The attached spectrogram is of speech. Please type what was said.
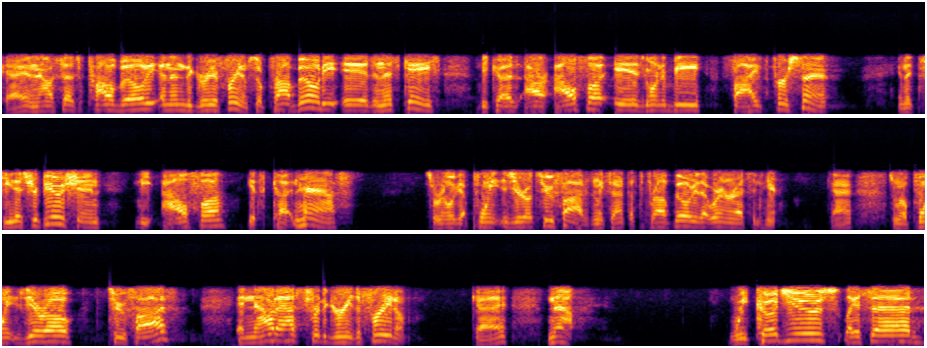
Okay, and now it says probability and then degree of freedom. So probability is, in this case, because our alpha is going to be 5%, in the t distribution, the alpha gets cut in half. So we're going to look at 0.025. Does that make sense? That's the probability that we're interested in here. Okay, so I'm going to 0.025, and now it asks for degrees of freedom. Okay, now we could use, like I said,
